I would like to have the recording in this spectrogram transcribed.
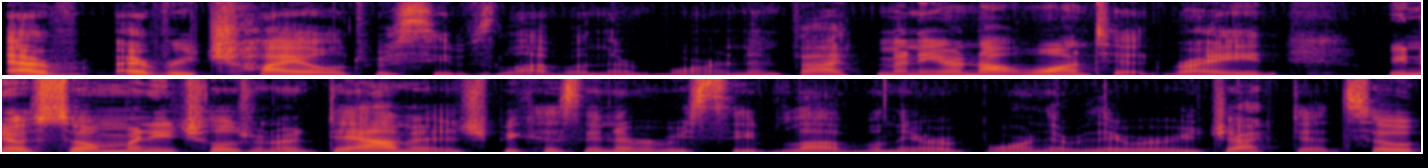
every, child receives love when they're born. In fact, many are not wanted, right? We know so many children are damaged because they never received love when they were born, they were, they were rejected. So,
